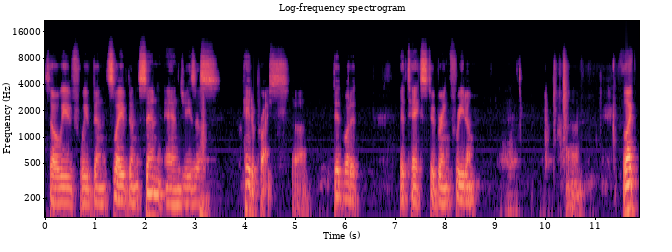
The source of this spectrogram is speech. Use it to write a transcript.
So we've we've been enslaved in sin, and Jesus paid a price, uh, did what it it takes to bring freedom. Um, I'd like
